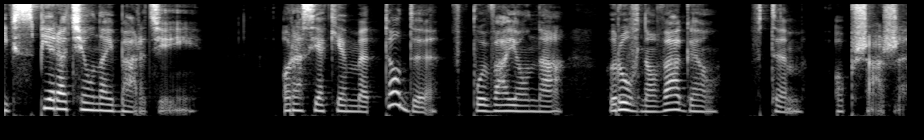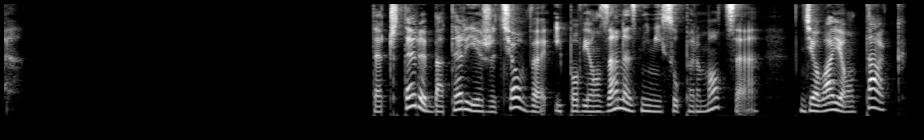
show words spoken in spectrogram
i wspiera cię najbardziej, oraz jakie metody wpływają na równowagę w tym obszarze. Te cztery baterie życiowe i powiązane z nimi supermoce działają tak,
